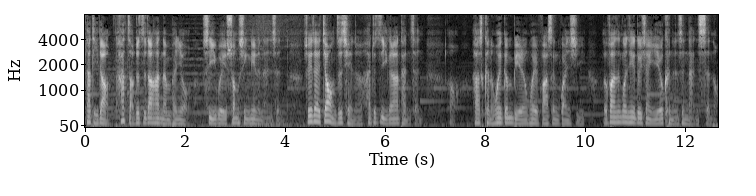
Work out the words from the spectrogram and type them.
她提到，她早就知道她男朋友是一位双性恋的男生，所以在交往之前呢，她就自己跟他坦诚，哦，她可能会跟别人会发生关系，而发生关系的对象也有可能是男生哦。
